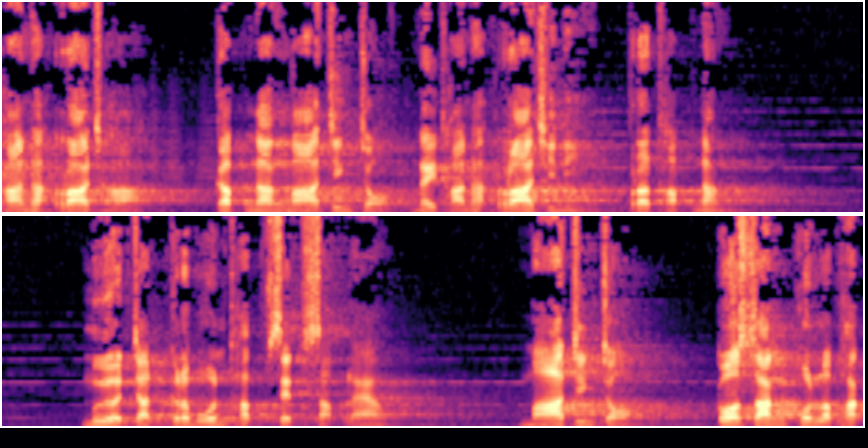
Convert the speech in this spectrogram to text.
ฐานะราชา กับนางหมาจิ้งจอก ในฐานะราชินีประทับนั่ง เมื่อจัดกระบวนทัพเสร็จสับแล้ว หมาจิ้งจอกก็สั่งพลพรรค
